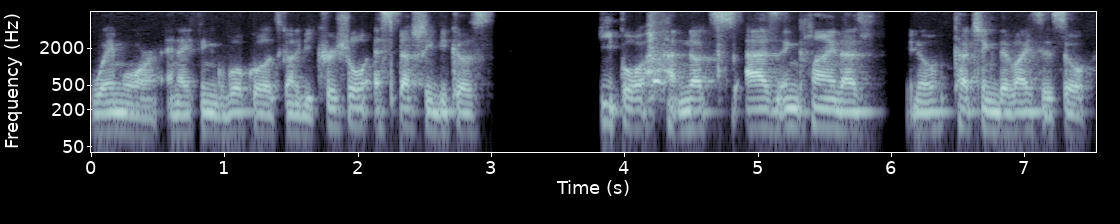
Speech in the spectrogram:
way more. And I think vocal is going to be crucial, especially because people are not as inclined as, you know, touching devices. So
